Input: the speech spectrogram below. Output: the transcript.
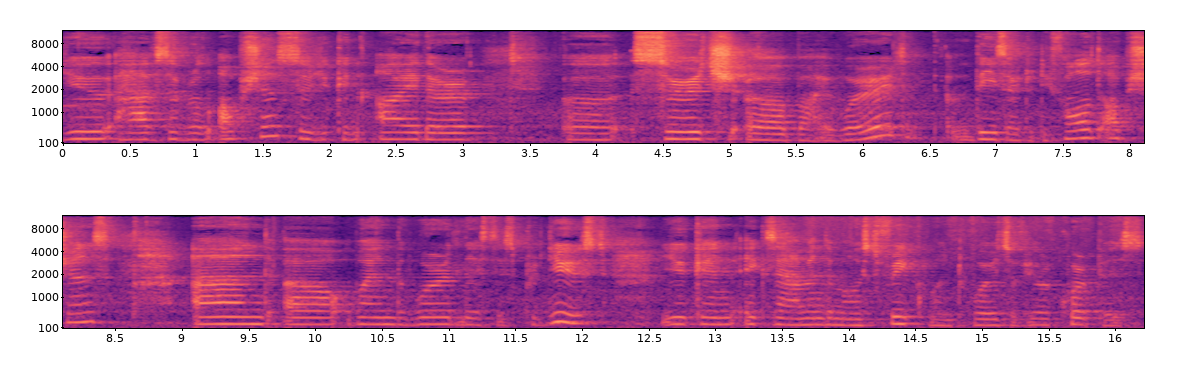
you have several options, so you can either uh, search uh, by word, these are the default options, and uh, when the word list is produced, you can examine the most frequent words of your corpus.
